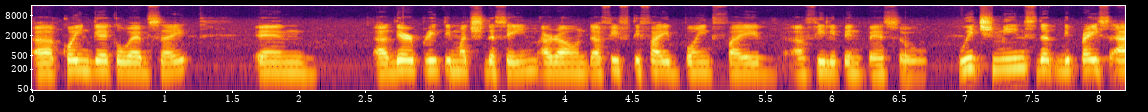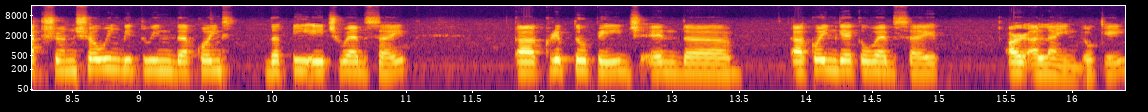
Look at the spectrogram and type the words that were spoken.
uh, CoinGecko website and uh, they're pretty much the same, around uh, 55.5 uh, Philippine peso, which means that the price action showing between the coins.ph website, uh, crypto page, and the uh, CoinGecko website are aligned, okay?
